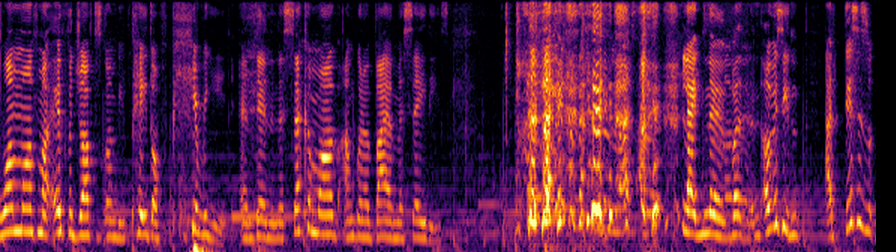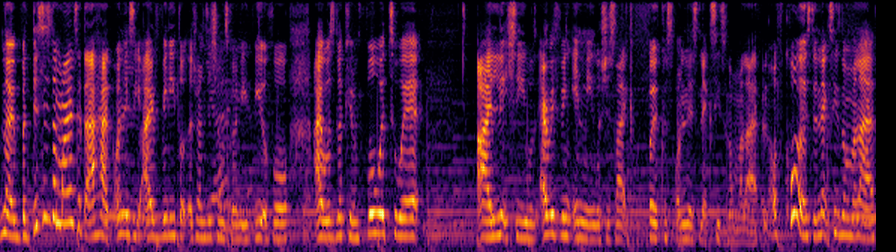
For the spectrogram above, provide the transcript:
one month, my overdraft is gonna be paid off, period. And then in the second month, I'm gonna buy a Mercedes. like, no, Love but it. obviously. I, this is no, but this is the mindset that I had. Honestly, I really thought the transition Yeah, was going to be beautiful. I was looking forward to it. I literally was everything in me was just like focused on this next season of my life. And of course, the next season of my life,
